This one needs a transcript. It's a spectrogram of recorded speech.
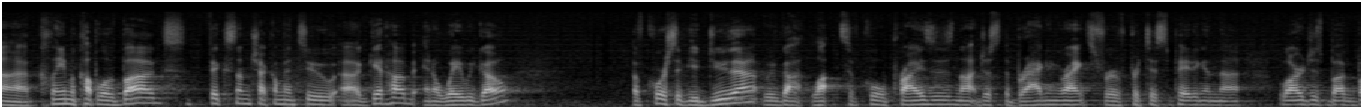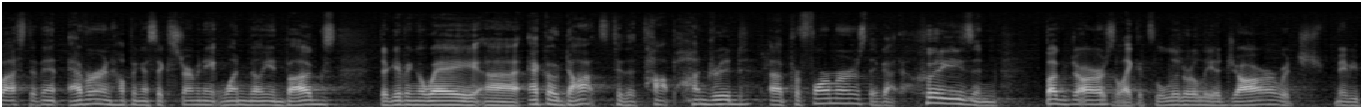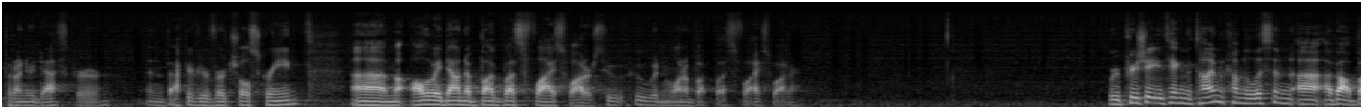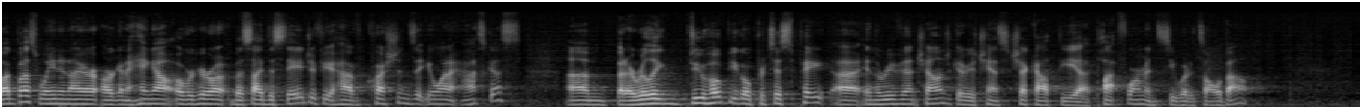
uh, claim a couple of bugs, fix them, check them into uh, GitHub, and away we go. Of course, if you do that, we've got lots of cool prizes, not just the bragging rights for participating in the largest bug bust event ever and helping us exterminate 1 million bugs. They're giving away uh, Echo Dots to the top 100 uh, performers. They've got hoodies and bug jars, like it's literally a jar, which maybe you put on your desk or in the back of your virtual screen um, all the way down to bug bust fly swatters. Who, who wouldn't want a bug bust fly swatter? We appreciate you taking the time to come to listen uh, about Bug Bust. Wayne and I are, are going to hang out over here beside the stage if you have questions that you want to ask us. Um, but I really do hope you go participate uh, in the reInvent Challenge, give you a chance to check out the uh, platform and see what it's all about.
